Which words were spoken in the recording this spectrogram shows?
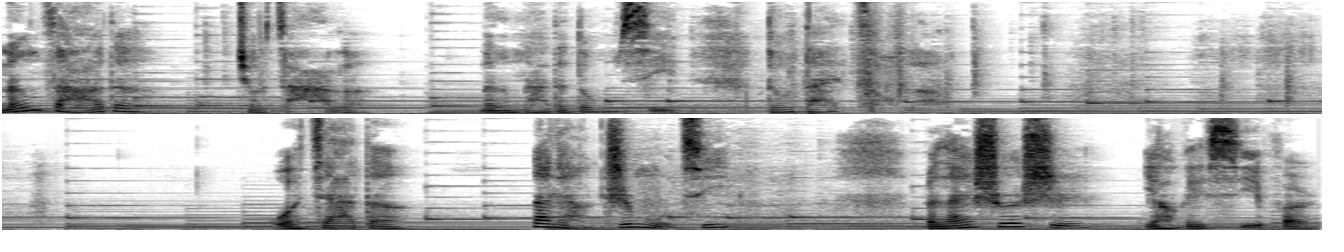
能砸的就砸了，能拿的东西都带走了。我家的那两只母鸡，本来说是要给媳妇儿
